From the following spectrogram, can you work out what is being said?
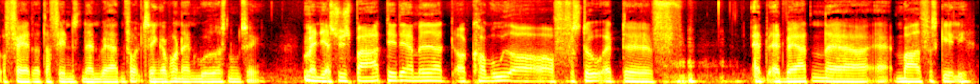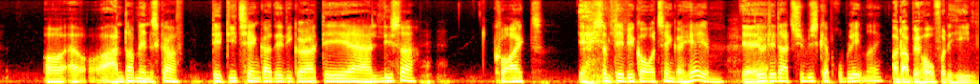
og fatte, at der findes en anden verden. Folk tænker på en anden måde og sådan nogle ting. Men jeg synes bare, det der med at, at komme ud og, og forstå, at, øh, at, at verden er, er meget forskellig, og, og andre mennesker, det de tænker, det de gør, det er lige så korrekt, Ja. som det vi går og tænker herhjemme. Ja, Det er jo ja. det, der er typisk af problemet, ikke? Og der er behov for det hele.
